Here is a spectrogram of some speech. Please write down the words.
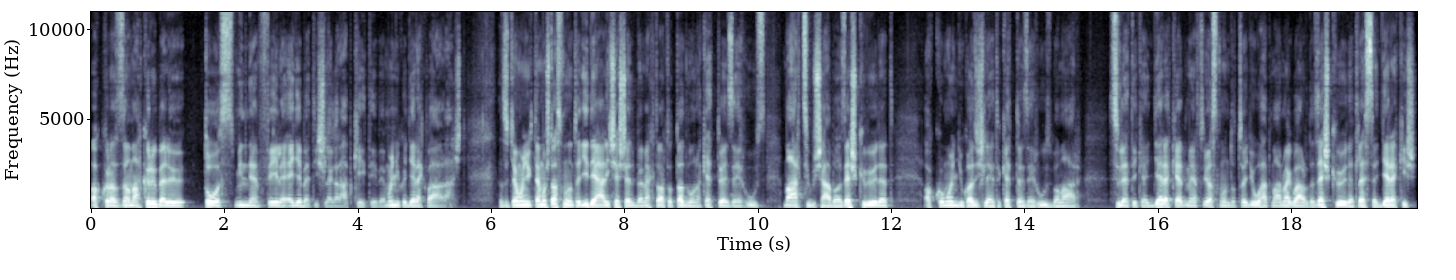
akkor azzal már körülbelül tolsz mindenféle egyebet is legalább két éve, mondjuk a gyerekvállalást. Tehát, hogyha mondjuk te most azt mondod, hogy ideális esetben megtartottad volna 2020 márciusában az esküvődet, akkor mondjuk az is lehet, hogy 2020-ban már születik egy gyereked, mert hogy azt mondod, hogy jó, hát már megvárod az esküvődet, lesz egy gyerek is,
